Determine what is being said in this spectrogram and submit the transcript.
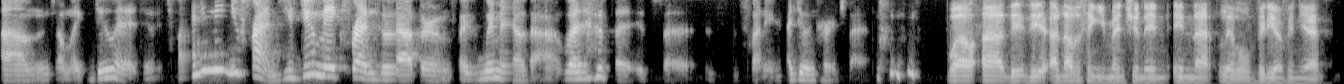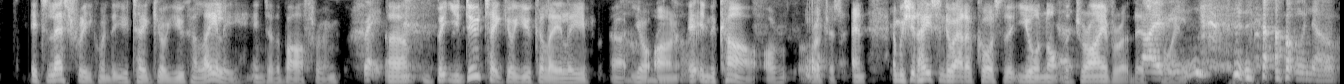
Um, and so I'm like, do it, do it. It's fun. And you meet new friends. You do make friends in bathrooms. Like, women know that, but but it's uh, it's, it's funny. I do encourage that. well, uh, the the another thing you mentioned in in that little video vignette it's less frequent that you take your ukulele into the bathroom. Right. Um, but you do take your ukulele uh, oh, you're on in the car or yes. And and we should hasten to add, of course, that you're not the driver at this Driving. point. no, no.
